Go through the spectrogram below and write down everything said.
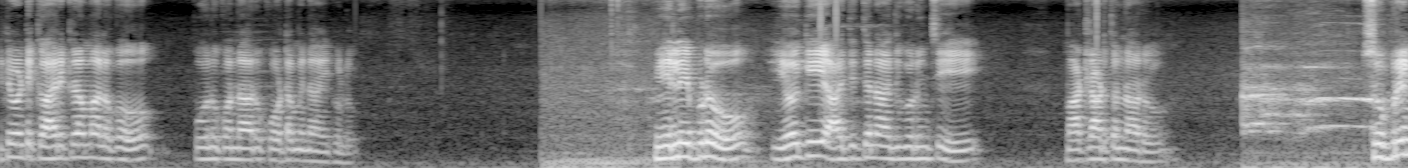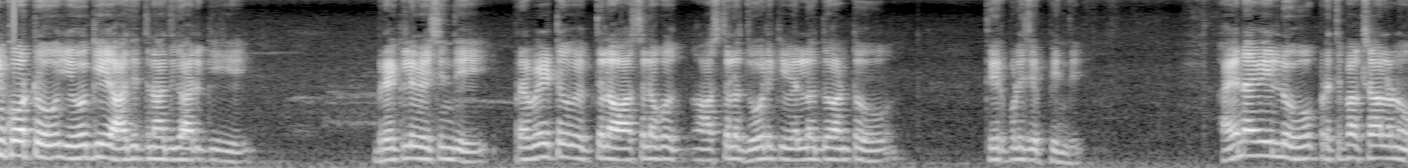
ఇటువంటి కార్యక్రమాలకు పూనుకున్నారు కూటమి నాయకులు. వీళ్ళు ఇప్పుడు యోగి ఆదిత్యనాథ్ గురించి మాట్లాడుతున్నారు. సుప్రీంకోర్టు యోగి ఆదిత్యనాథ్ గారికి బ్రేకులు వేసింది. ప్రైవేటు వ్యక్తుల ఆస్తులకు ఆస్తుల జోలికి వెళ్ళొద్దు అంటూ తీర్పులు చెప్పింది. అయినా వీళ్ళు ప్రతిపక్షాలను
